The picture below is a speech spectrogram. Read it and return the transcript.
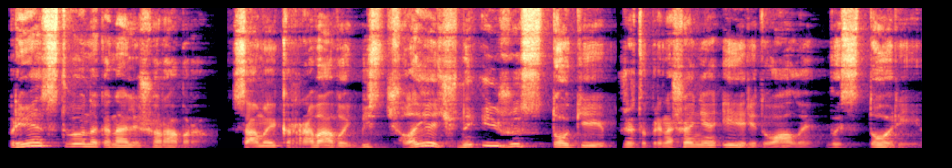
Приветствую на канале Шарабара. Самые кровавые, бесчеловечные и жестокие жертвоприношения и ритуалы в истории.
